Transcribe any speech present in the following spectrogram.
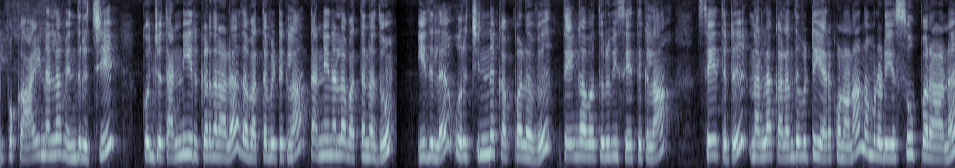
இப்போ காய் நல்லா வெந்துருச்சு. கொஞ்சம் தண்ணி இருக்கிறதுனால அதை வற்ற விட்டுக்கலாம். தண்ணி நல்லா வற்றினதும் இதில் ஒரு சின்ன கப்பளவு தேங்காவை துருவி சேர்த்துக்கலாம். சேர்த்துட்டு நல்லா கலந்து விட்டு இறக்கணும்னா நம்மளுடைய சூப்பரான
